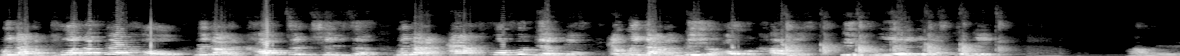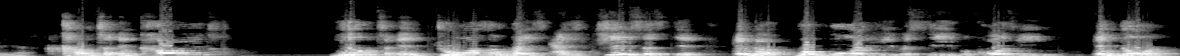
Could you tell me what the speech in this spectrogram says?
We got to plug up that hole. We got to come to Jesus. We got to ask for forgiveness. And we got to be the overcomers He created us to be. Hallelujah. Come to encourage you to endure the race as Jesus did and the reward he received because he endured.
